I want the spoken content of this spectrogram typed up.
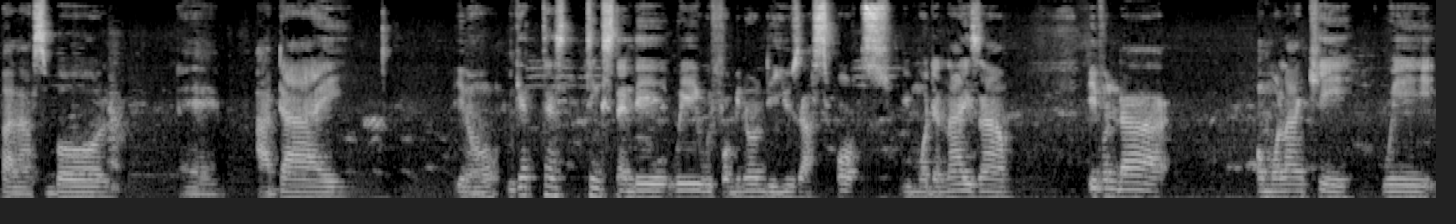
Balance Ball, uh, Adai, you know, we get things, things they way we forbidden the use our sports, we modernize them even that Omolanke we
